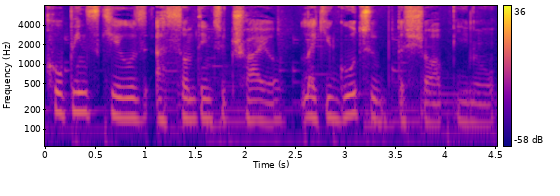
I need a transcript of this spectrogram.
coping skills are something to trial. Like you go to the shop, you know,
